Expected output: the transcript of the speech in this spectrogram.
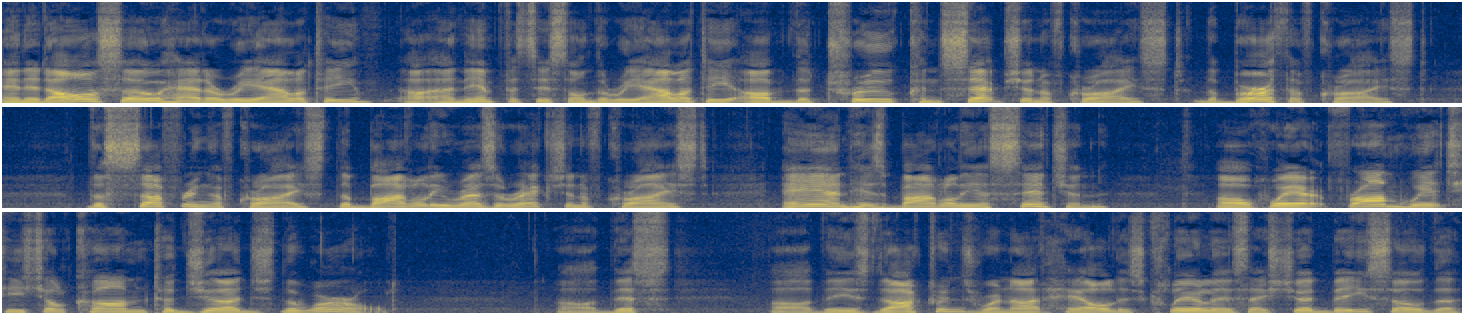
and it also had a reality, uh, an emphasis on the reality of the true conception of Christ, the birth of Christ, the suffering of Christ, the bodily resurrection of Christ, and his bodily ascension, uh, where from which he shall come to judge the world. Uh, this, uh, these doctrines were not held as clearly as they should be, so the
